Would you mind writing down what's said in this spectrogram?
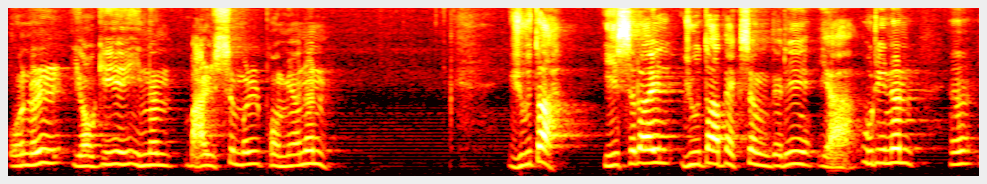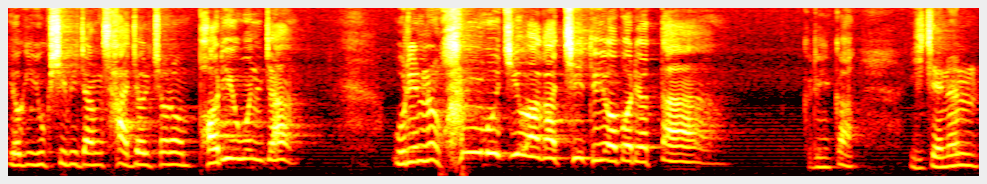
오늘 여기에 있는 말씀을 보면은 유다 이스라엘 유다 백성들이 야 우리는 어, 여기 62장 4절처럼 버리운 자 우리는 황무지와 같이 되어 버렸다. 그러니까 이제는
